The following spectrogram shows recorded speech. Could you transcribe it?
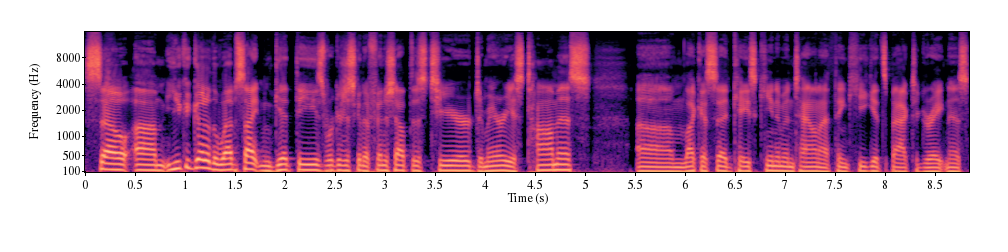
So um, you could go to the website and get these. We're just going to finish out this tier. Demaryius Thomas. Um, like I said, Case Keenum in town. I think he gets back to greatness.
